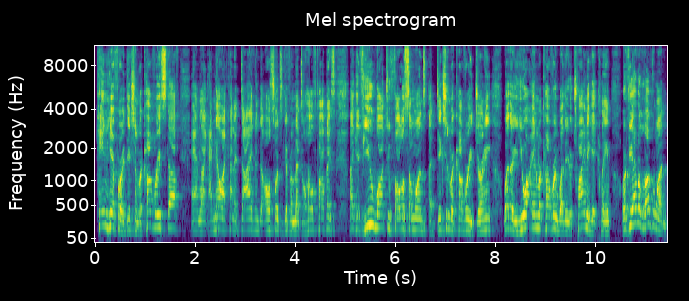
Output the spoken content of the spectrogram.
came here for addiction recovery stuff and like I know I kind of dive into all sorts of different mental health topics. Like if you want to follow someone's addiction recovery journey, whether you are in recovery, whether you're trying to get clean, or if you have a loved one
